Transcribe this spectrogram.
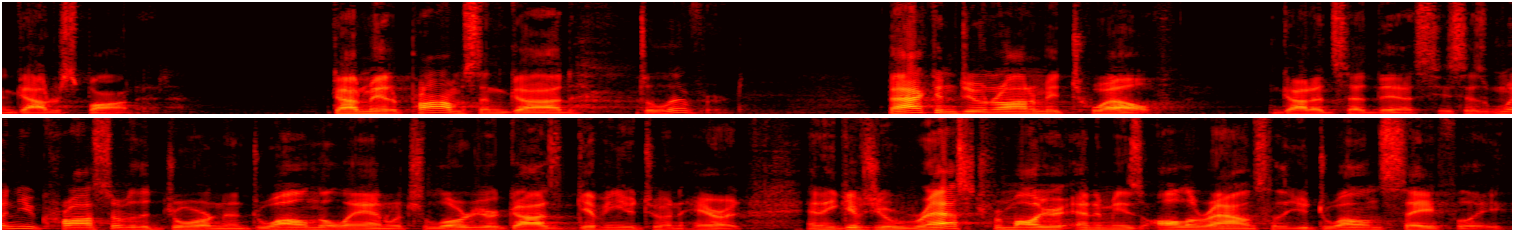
And God responded. God made a promise and God delivered. Back in Deuteronomy 12, God had said this. He says, When you cross over the Jordan and dwell in the land which the Lord your God is giving you to inherit, and he gives you rest from all your enemies all around so that you dwell in safely,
